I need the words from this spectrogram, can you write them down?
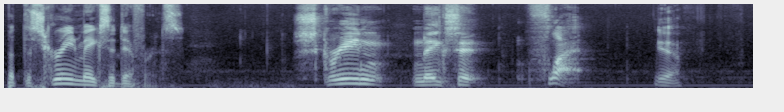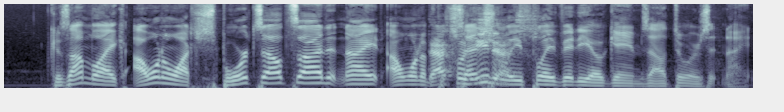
But the screen makes a difference. Screen makes it flat. Yeah. Because I'm like, I want to watch sports outside at night. I want to That's potentially play video games outdoors at night.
